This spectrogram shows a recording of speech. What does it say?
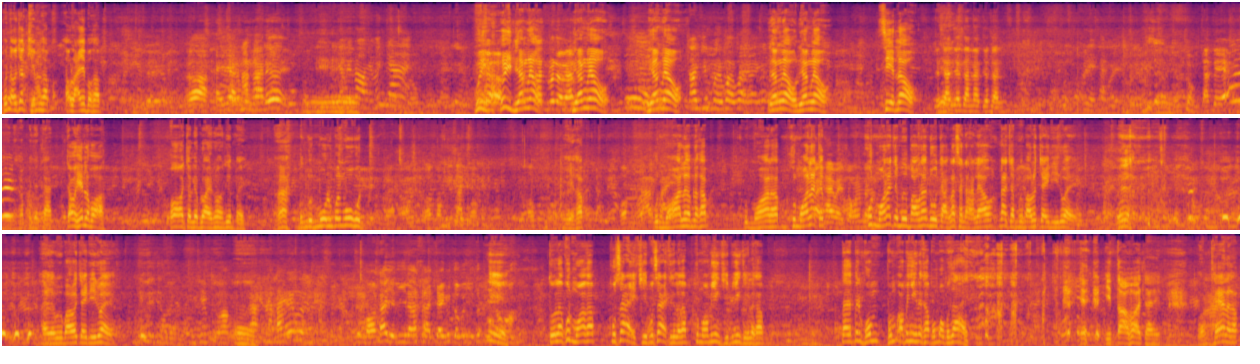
เพิ่นเอาจากเข็มครับ เอาหลายบ่ครับเออใครจะมึงมาเด้ออย่าไปบอกให้มันยากเฮ้ยเฮ้ยเหลืองแล้วเหลืองแล้วเหลืองแล้วตายิ้มไปว่าว่าเหลืองแล้วเหลืองแล้วเสียดแล้วจะสันจะสันนะจะสันส่งจัดเด้นี่นะครับบรรยากาศเจ้าเฮ็ดแล้วบ่อ๋อเจ้าเรียบร้อยเนาะเรียบไปอะเบิ่งรุ่นหมู่เบิ่งหมู่หุ่นนี่ครับ คุณหมอเริ่มแล้วครับ คุณหมอแล้วครับ คุณหมอน่าจะ คุณหมอน่าจะมือเบานะดูจากลักษณะแล้ว น่าจะมือเบาแล้วใจดีด้วยเอออาจจะมือเบาแล้วใจดีด้วยเออหมอคะอย่าดีนะขาดใจนุ้ตัวมันอยู่ตัวนี่ตัวเราคุณหมอครับผู้ใส่ฉีดผู้ใส่ถือแล้วครับคุณหมอไม่ยิ่งฉีดไม่ยิ่งถือแล้วครับ แต่เป็นผมผมเอาไม่ยิ่งนะครับ ผมเอาผู้ใส่จิตต่อเข้าใจของแท้แล้วครับ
